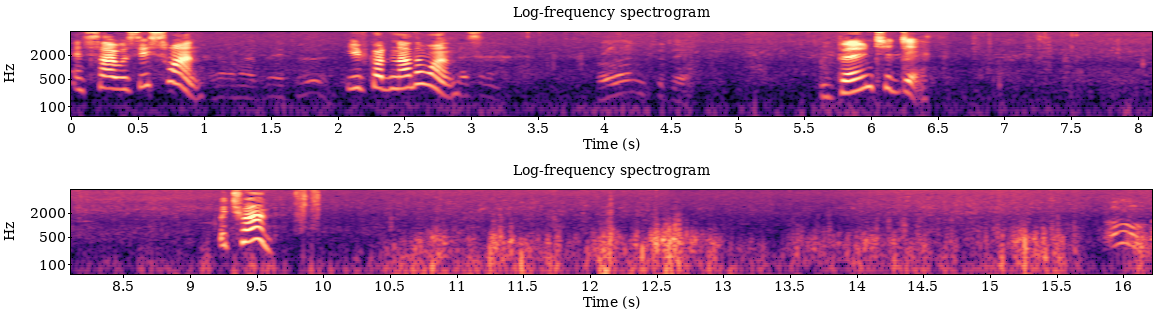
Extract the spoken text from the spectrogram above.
and so was this one. That one over there too. You've got another one. Burned to death. Burned to death. Which one? Oh,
